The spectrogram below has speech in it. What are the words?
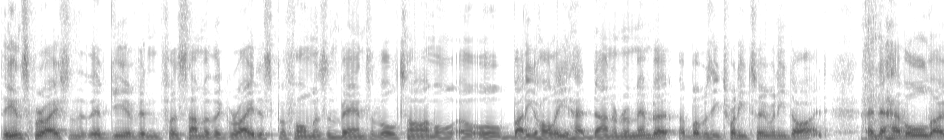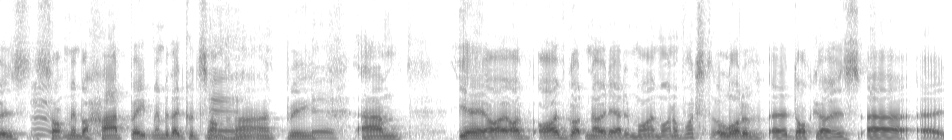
the inspiration that they've given for some of the greatest performers and bands of all time, or, or, or Buddy Holly had done. And remember, uh, what was he, 22 when he died? And to have all those songs, remember Heartbeat? Remember that good song, Heartbeat? Um, yeah, I, I've I've got no doubt in my mind. I've watched a lot of uh, docos uh, uh,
